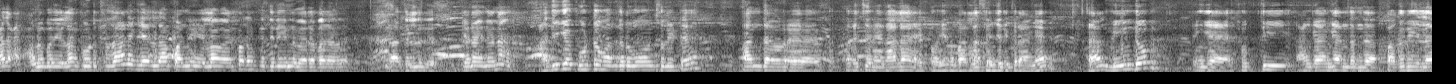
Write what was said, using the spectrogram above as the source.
அதான் அனுமதி எல்லாம் கொடுத்து தான் நீங்க எல்லாம் பண்ணி எல்லாம் ஏற்படுறதுக்கு திடீர்னு வேற வேற அது ஏன்னா என்னன்னா அதிக கூட்டம் வந்துடுவோம்னு சொல்லிட்டு அந்த ஒரு பிரச்சனைனால இப்போ இது மாதிரிலாம் செஞ்சிருக்கிறாங்க. அதனால் மீண்டும் இங்கே சுற்றி அங்கங்கே அந்தந்த பகுதியில்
